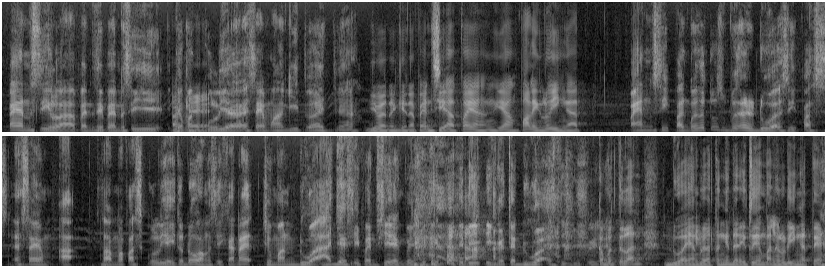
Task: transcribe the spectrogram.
Pensi lah. Pensi-pensi zaman Oke. kuliah SMA gitu aja. gimana gimana pensi apa yang yang paling lu ingat? Pensi paling banget tuh sebenarnya ada dua sih. Pas SMA sama pas kuliah itu doang sih. Karena cuman dua aja sih pensi yang gue ikutin. Jadi ingetnya dua sih gitu ya. Kebetulan dua yang lu datengin dan itu yang paling lu inget ya?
